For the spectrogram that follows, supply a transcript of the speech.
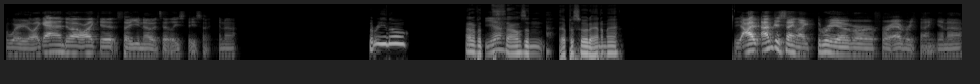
where you're like, ah, do I like it? So you know it's at least decent, you know. Three though? Out of a Yeah. thousand episode anime? Yeah, I I'm just saying like three over for everything, you know.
